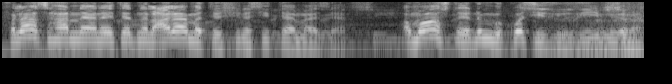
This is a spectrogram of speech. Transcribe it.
فلاس هانا يعني تدنا العلامة تشي نسيتها ما زال أما أصلا نمك وسي زوزي ميرا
